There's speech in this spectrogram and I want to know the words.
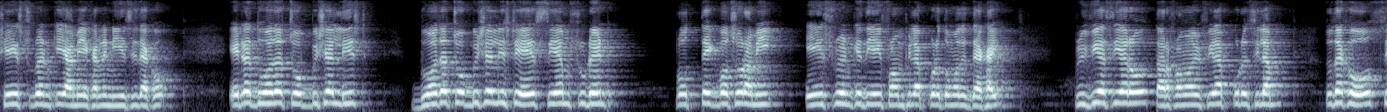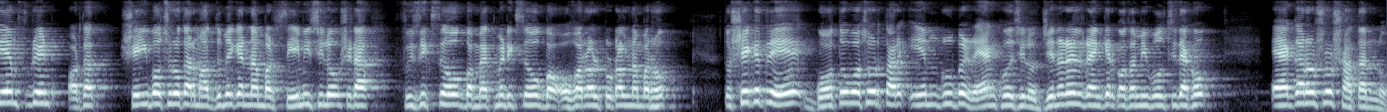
সেই স্টুডেন্টকেই আমি এখানে নিয়েছি, দেখো। এটা দু হাজার চব্বিশের লিস্ট দু হাজার চব্বিশের লিস্টে সেম স্টুডেন্ট প্রত্যেক বছর আমি এই স্টুডেন্টকে দিয়েই ফর্ম ফিল আপ করে তোমাদের দেখাই। প্রিভিয়াস ইয়ারও তার ফর্ম আমি ফিল আপ করেছিলাম। তো দেখো সেম স্টুডেন্ট অর্থাৎ সেই বছরও তার মাধ্যমিকের নাম্বার সেমই ছিল। সেটা ফিজিক্সে হোক বা ম্যাথমেটিক্সে হোক বা ওভারঅল টোটাল নাম্বার হোক। তো সেক্ষেত্রে গত বছর তার এম গ্রুপের র্যাঙ্ক হয়েছিল। জেনারেল র্যাঙ্কের কথা আমি বলছি, দেখো। এগারোশো সাতান্ন।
